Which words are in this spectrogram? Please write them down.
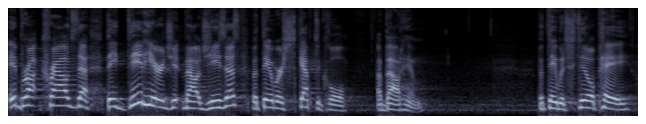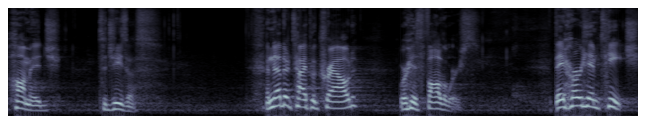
It brought crowds that they did hear about Jesus, but they were skeptical about him. But they would still pay homage to Jesus. Another type of crowd were his followers. They heard him teach.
